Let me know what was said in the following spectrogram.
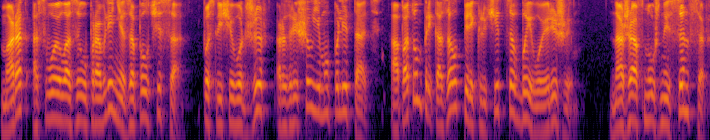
Марат освоил азы управления за полчаса, после чего Джир разрешил ему полетать, а потом приказал переключиться в боевой режим. Нажав нужный сенсор,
